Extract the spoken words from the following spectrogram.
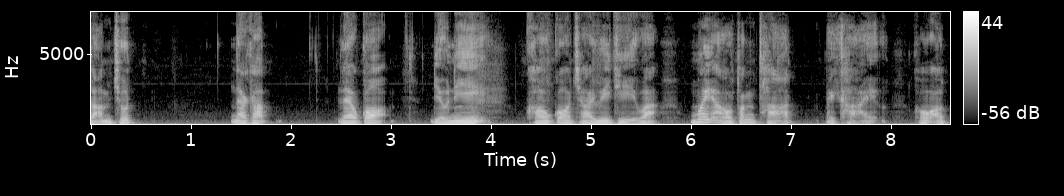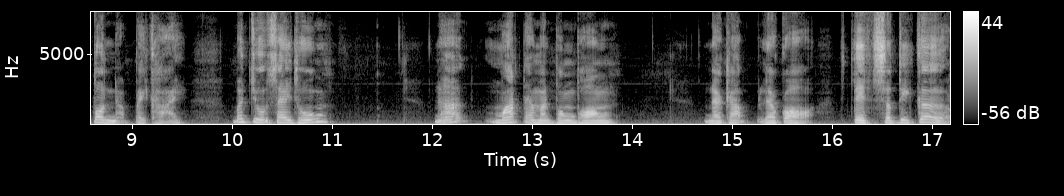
สามชุดนะครับ แล้วก็เดี๋ยวนี้เขาก็ใช้วิธีว่าไม่เอาทั้งถาดไปขาย เขาเอาต้นน่ะไปขาย บรรจุใส่ถุงนะมัดให้มันพองๆนะครับ แล้วก็ติดสติกเกอร์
